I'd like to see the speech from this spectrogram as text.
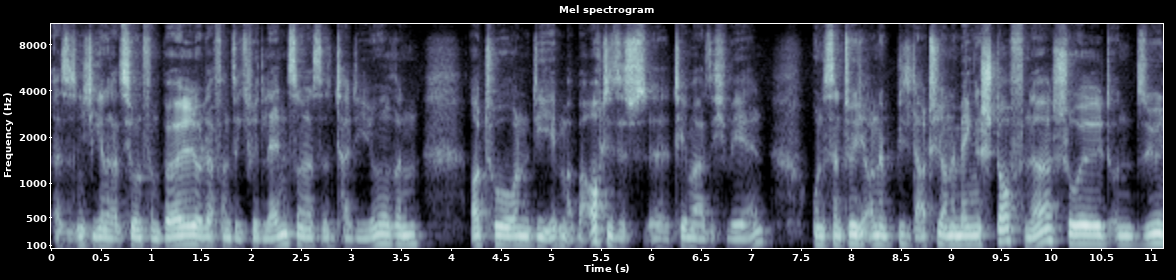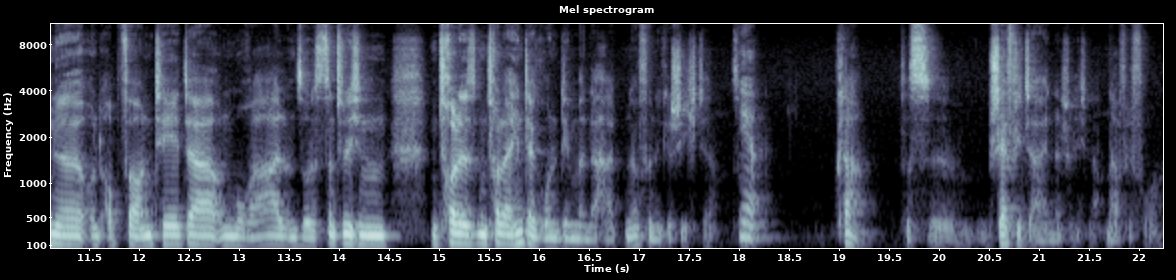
Also es ist nicht die Generation von Böll oder von Siegfried Lenz, sondern es sind halt die jüngeren Autoren, die eben aber auch dieses äh, Thema sich wählen. Und es natürlich auch eine, bietet natürlich auch eine Menge Stoff, ne? Schuld und Sühne und Opfer und Täter und Moral und so. Das ist natürlich ein, ein, tolles, ein toller Hintergrund, den man da hat, ne? für eine Geschichte. So Ja. klar, das äh, beschäftigt einen natürlich noch, nach wie vor.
